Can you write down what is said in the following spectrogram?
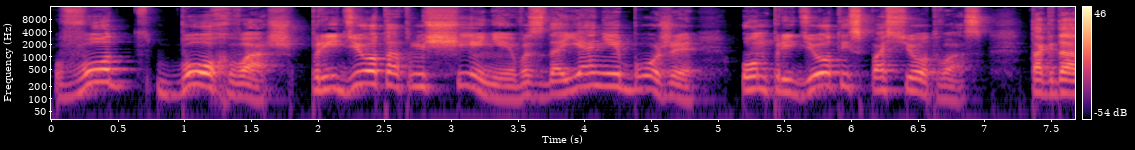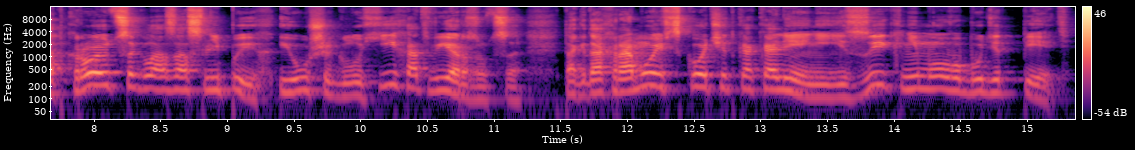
«Вот Бог ваш, придет отмщение, воздаяние Божие, Он придет и спасет вас». Тогда откроются глаза слепых, и уши глухих отверзутся. Тогда хромой вскочит, как олень, и язык немого будет петь.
